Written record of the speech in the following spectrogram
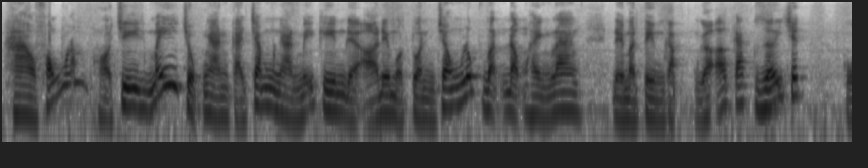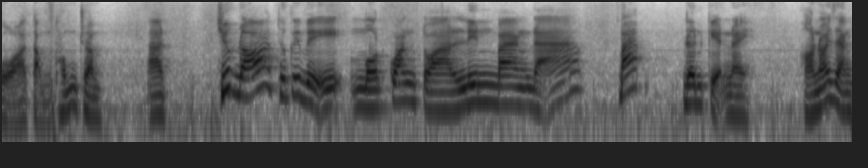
hào phóng lắm. Họ chi mấy chục ngàn cả trăm ngàn mỹ kim để ở đây một tuần trong lúc vận động hành lang để mà tìm gặp gỡ các giới chức của tổng thống Trump. À, Trước đó, thưa quý vị, một quan tòa liên bang đã bác đơn kiện này. Họ nói rằng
